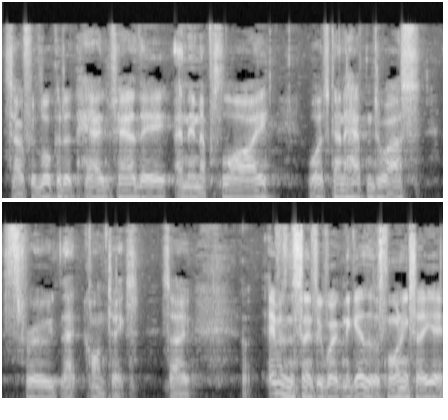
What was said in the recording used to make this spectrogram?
So if we look at it how, how there and then apply what's going to happen to us through that context. So everything seems to be working together this morning. So yeah,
